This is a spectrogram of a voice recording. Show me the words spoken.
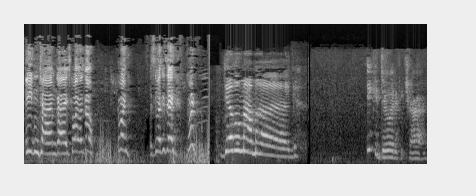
Eating time, guys. Come on, let's go. Come on. Let's see what I can say. Come on. Double mom hug. You could do it if you tried.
